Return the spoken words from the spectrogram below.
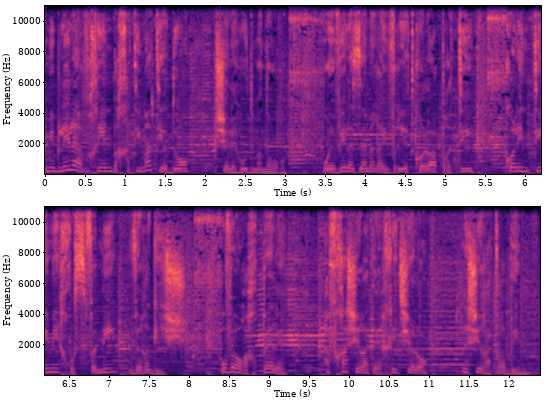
מבלי להבחין בחתימת ידו של אהוד מנור. הוא הביא לזמר העברי את קולו הפרטי, קול אינטימי, חושפני ורגיש. ובאורח פלא, הפכה שירת היחיד שלו לשירת רבים.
